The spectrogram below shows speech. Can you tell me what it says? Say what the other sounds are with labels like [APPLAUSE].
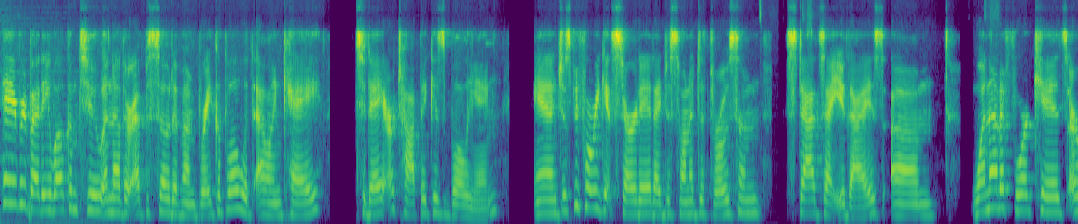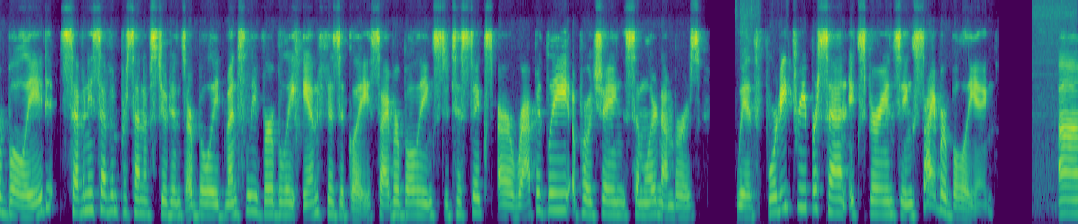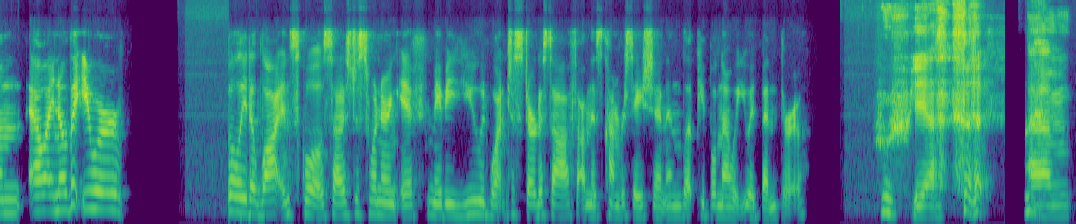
Hey, everybody, welcome to another episode of Unbreakable with Elle and Kay. Today, our topic is bullying. And just before we get started, I just wanted to throw some stats at you guys. Um, one out of four kids are bullied. 77% of students are bullied mentally, verbally, and physically. Cyberbullying statistics are rapidly approaching similar numbers, with 43% experiencing cyberbullying. Um, Elle, I know that you were bullied a lot in school, so I was just wondering if maybe you would want to start us off on this conversation and let people know what you had been through. yeah. [LAUGHS] um,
